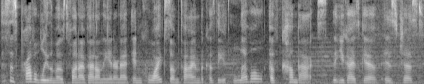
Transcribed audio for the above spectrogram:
This is probably the most fun I've had on the internet in quite some time because the level of comebacks that you guys give is just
